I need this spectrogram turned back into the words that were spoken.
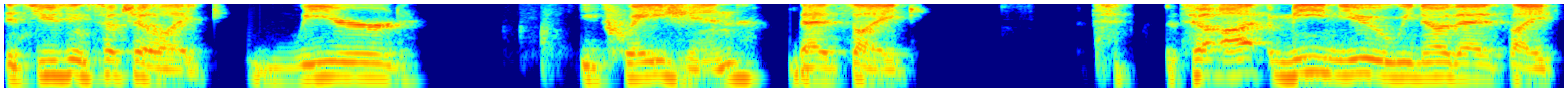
it's using such a like weird equation that's like to, uh, me and you we know that it's like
